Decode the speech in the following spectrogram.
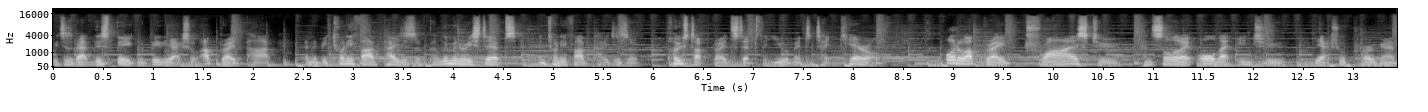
which is about this big, would be the actual upgrade part. And there'd be 25 pages of preliminary steps and 25 pages of post upgrade steps that you were meant to take care of. Auto Upgrade tries to consolidate all that into the actual program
